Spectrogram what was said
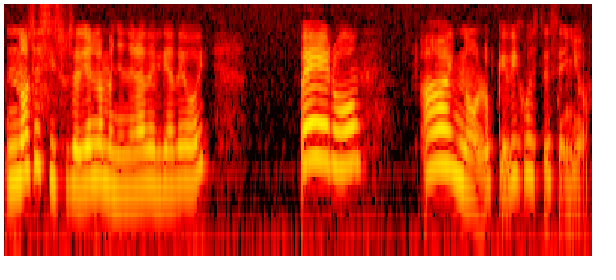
no sé si sucedió en la mañanera del día de hoy, pero, ay no, lo que dijo este señor.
